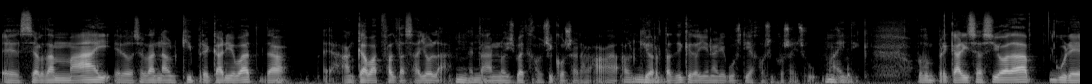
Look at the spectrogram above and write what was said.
e, zer dan mahai edo zer dan aulki prekario bat, da hanka bat falta zaiola, mm eta noiz bat jausiko zara aulki mhm. horretatik edo jenari guztia jausiko zaizu mm mahaitik. Orduan, prekarizazioa da gure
